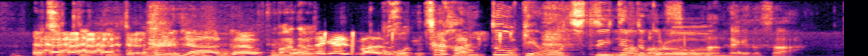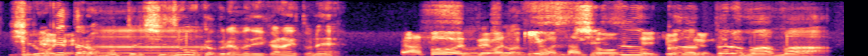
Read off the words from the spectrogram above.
落ち着いてるところ いや、それは、まあでも申し訳ないです。まあ、こっち関東圏は落ち着いてるとこまあまあそうなろんだけどさ広げたら本当に静岡ぐらいまで行かないとね。あ、そうですね。まあ、チキンはちゃんと静岡だ。ったらまあまあ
